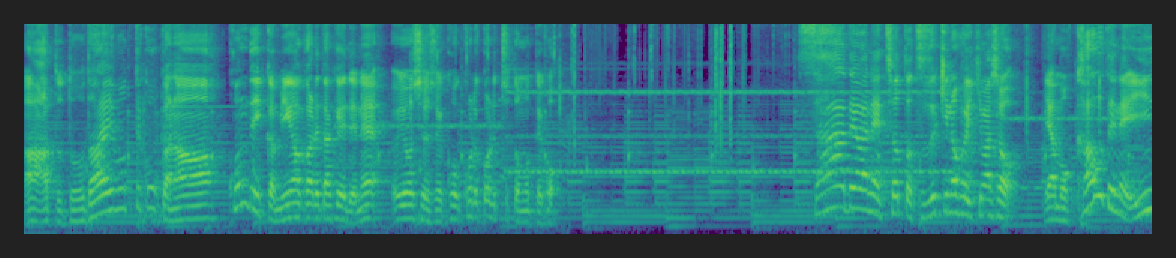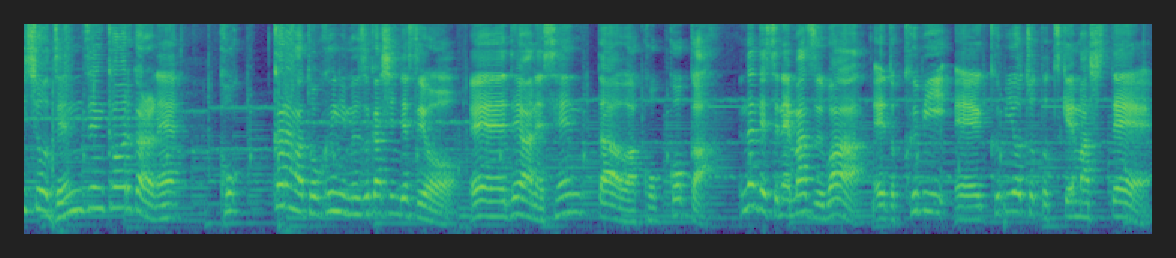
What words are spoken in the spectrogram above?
ああと土台持ってこうかな。今度一回磨かれた系でね。よしよしここれこれちょっと持っていこう。さあではねちょっと続きの方行きましょう。いやもう顔でね印象全然変わるからね。こっからが特に難しいんですよ。えー、ではねセンターはここか。なんですねまずは、えーと、首、えー、首をちょっとつけまして。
